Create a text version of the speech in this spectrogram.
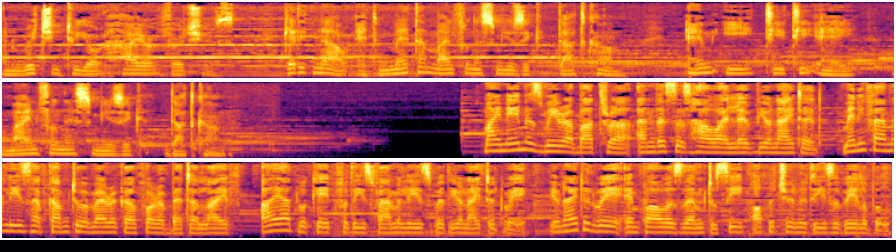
and reaching to your higher virtues. Get it now at mettamindfulnessmusic.com. M E T T A mindfulnessmusic.com. My name is Meera Batra, and this is How I Live United. Many families have come to America for a better life I advocate for these families with United Way. United Way empowers them to see opportunities available.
